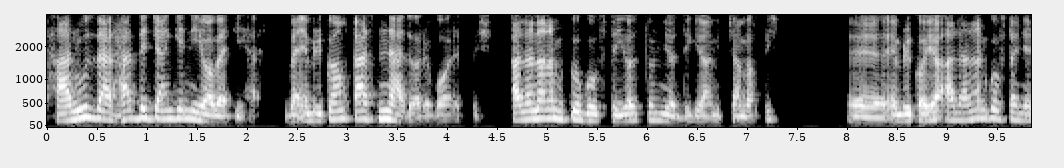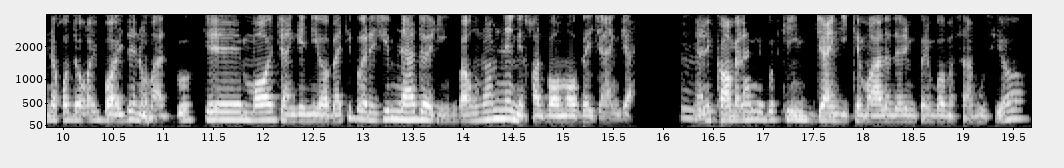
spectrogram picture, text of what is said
هنوز در حد جنگ نیابتی هست و امریکا هم قصد نداره وارد بشه. علنا هم گفته یادتون میاد دیگه همین چند وقت پیش امریکایی علنا گفتن یعنی خود آقای بایدن اومد گفت که ما جنگ نیابتی با رژیم نداریم و اونا هم نمی‌خوان با ما بجنگن. یعنی کاملا می‌گفت که این جنگی که ما الان داریم می‌کنیم با مثلا ها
